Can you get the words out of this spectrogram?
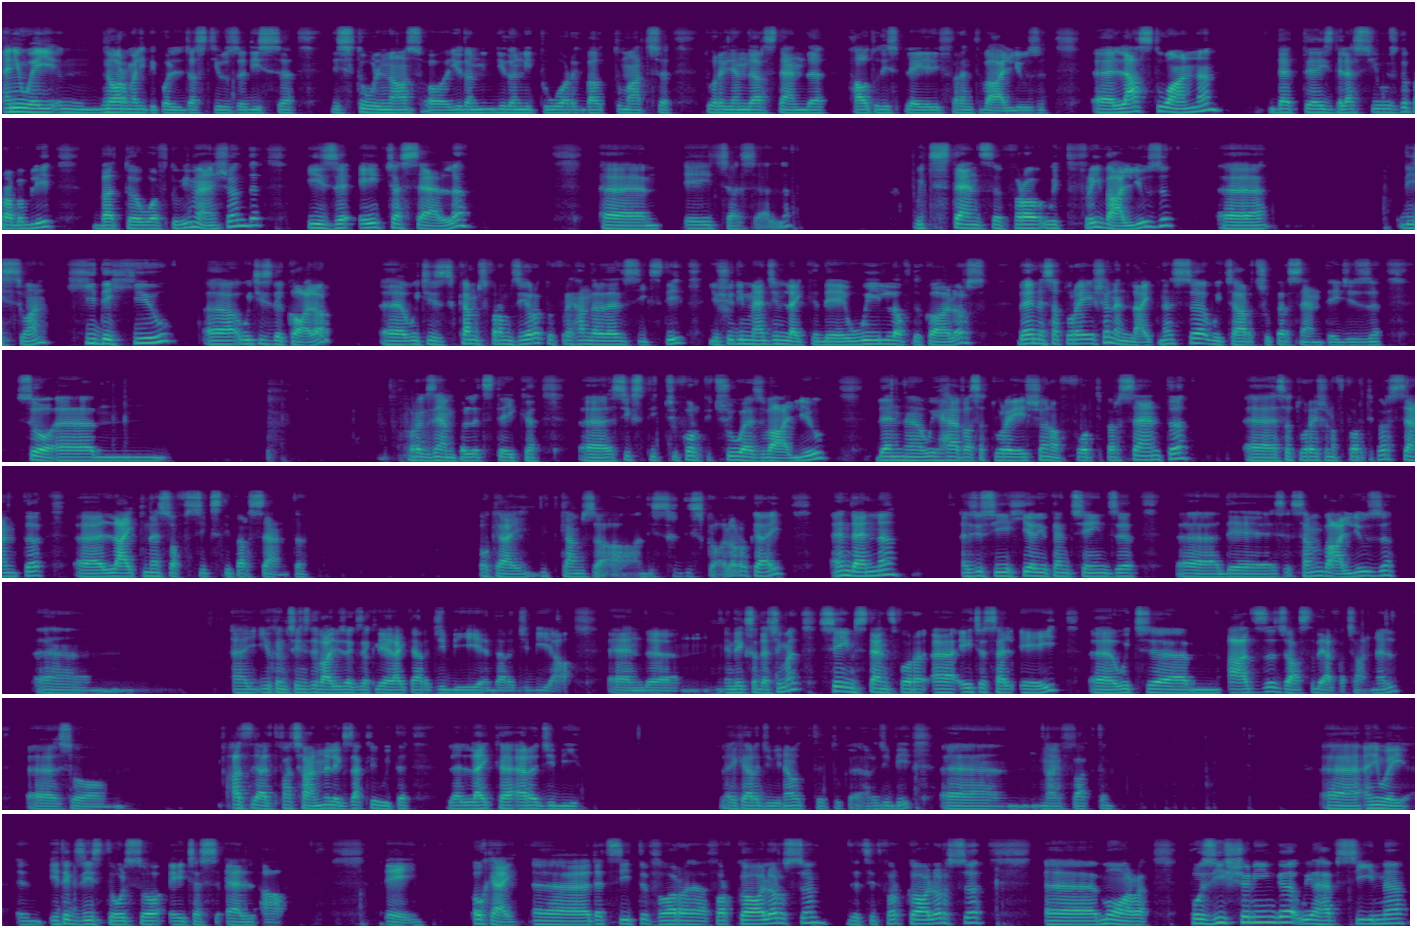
anyway normally people just use this uh, this tool now so you don't you don't need to worry about too much to really understand how to display the different values uh, last one that is the less used probably, but uh, worth to be mentioned, is HSL. Um, HSL, which stands for with three values. Uh, this one, the hue, uh, which is the color, uh, which is comes from 0 to 360 you should imagine like the wheel of the colors then saturation and lightness uh, which are two percentages so, um, for example, let's take uh, 62, 42 as value. Then uh, we have a saturation of 40%, uh, saturation of 40%, uh, lightness of 60%. Okay, it comes uh, this, this color, okay? And then, as you see here, you can change uh, the some values. Um, uh, you can change the values exactly like RGB and RGBA and um, the hexadecimal. Same stands for uh, HSLA, uh, which um, adds just the alpha channel. Uh, so adds the alpha channel exactly with uh, like RGB. Like RGB, now to, to RGB. Um, no, in fact. Uh, anyway, it exists also HSLA. Okay, uh, that's it for uh, for colors. That's it for colors. More positioning. We have seen.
